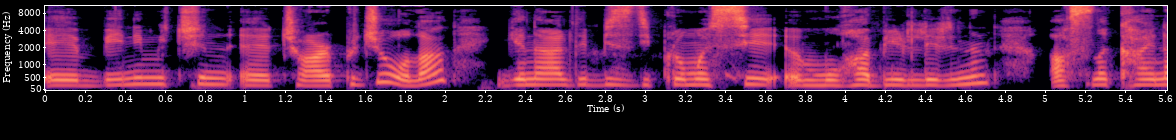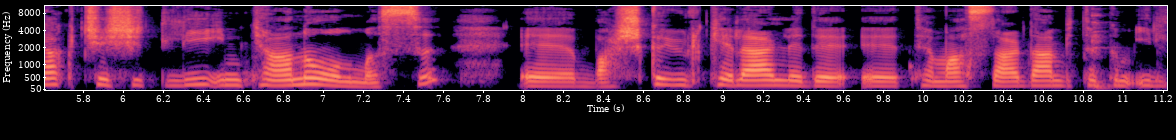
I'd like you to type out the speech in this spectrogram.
e, benim için e, çarpıcı olan genelde biz diplomasi e, muhabirlerinin aslında kaynak çeşitliliği imkanı olması, e, başka ülkelerle de e, temaslardan bir takım il,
